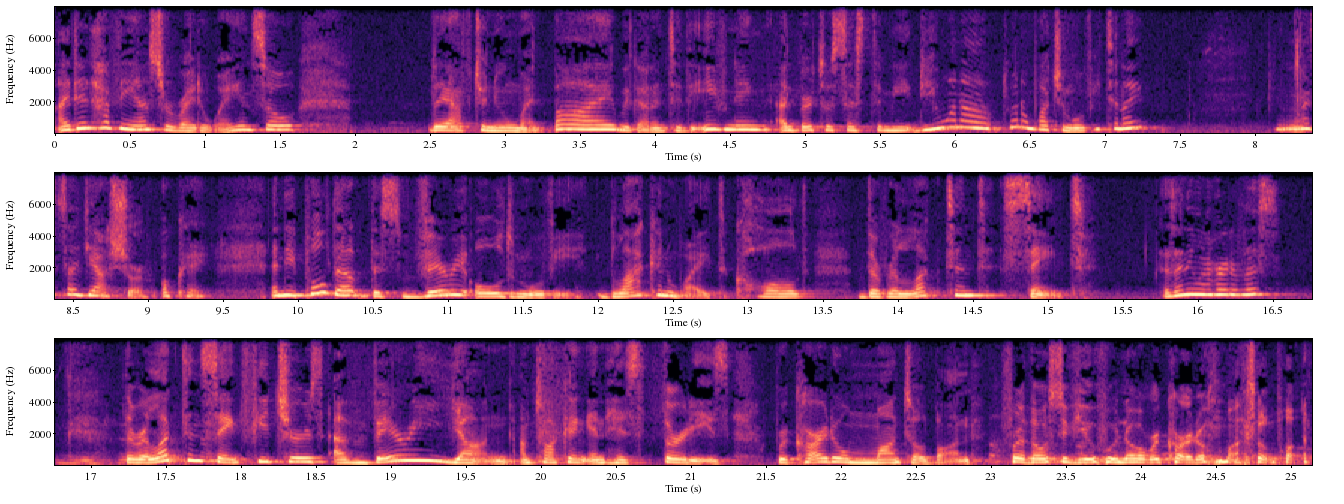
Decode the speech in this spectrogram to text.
I didn't have the answer right away, and so the afternoon went by. We got into the evening. Alberto says to me, "Do you wanna do you wanna watch a movie tonight?" I said, "Yeah, sure, okay." And he pulled out this very old movie, black and white, called The Reluctant Saint. Has anyone heard of this? The Reluctant Saint features a very young, I'm talking in his 30s, Ricardo Montalban. For those of you who know Ricardo Montalban,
